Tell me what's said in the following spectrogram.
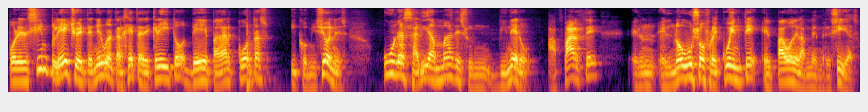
Por el simple hecho de tener una tarjeta de crédito, debe pagar cuotas y comisiones. Una salida más de su dinero. Aparte, el, no uso frecuente, el pago de las membresías.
